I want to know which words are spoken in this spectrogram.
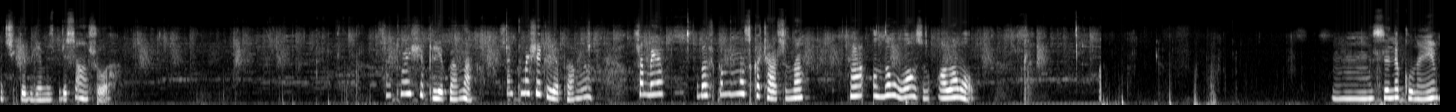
Açıklayabileceğimiz birisi ha şu var. Sen kime şekil yapıyorsun lan? Sen kime şekil yapıyorsun lan? Sen benim başkanımı nasıl kaçarsın lan? Ha adam ol lan sen. Adam ol. Hmm, size ne kullanayım?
